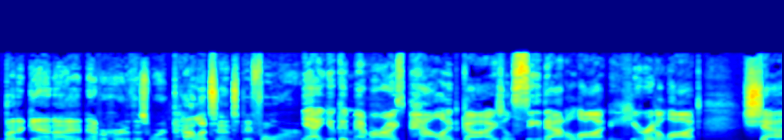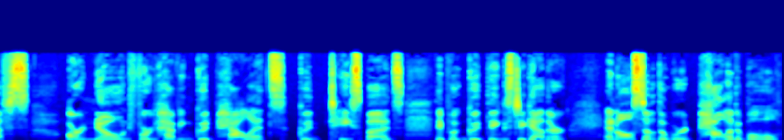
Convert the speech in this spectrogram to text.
but again, I had never heard of this word palatant before. Yeah, you can memorize palate, guys. You'll see that a lot, hear it a lot. Chefs are known for having good palates, good taste buds. They put good things together. And also, the word palatable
